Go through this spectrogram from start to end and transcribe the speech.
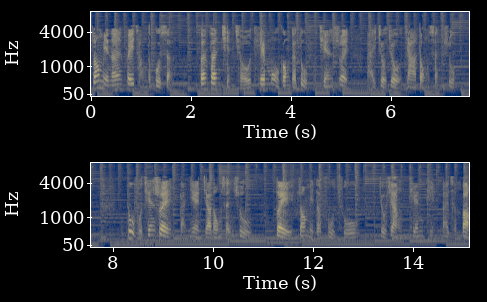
庄民呢，非常的不舍，纷纷请求天目宫的杜甫千岁来救救家东神树。杜甫千岁感念家东神树对庄民的付出，就向天庭来呈报，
